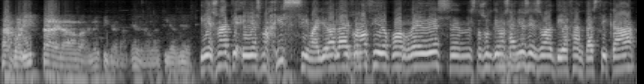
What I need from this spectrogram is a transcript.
La corista era magnética también, era una tía que... Y es, una tía- y es majísima. Yo la he conocido por redes en estos últimos años y es una tía fantástica.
